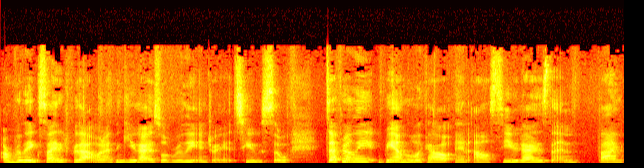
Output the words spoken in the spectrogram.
I'm really excited for that one. I think you guys will really enjoy it too, so definitely be on the lookout and I'll see you guys then. Bye!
